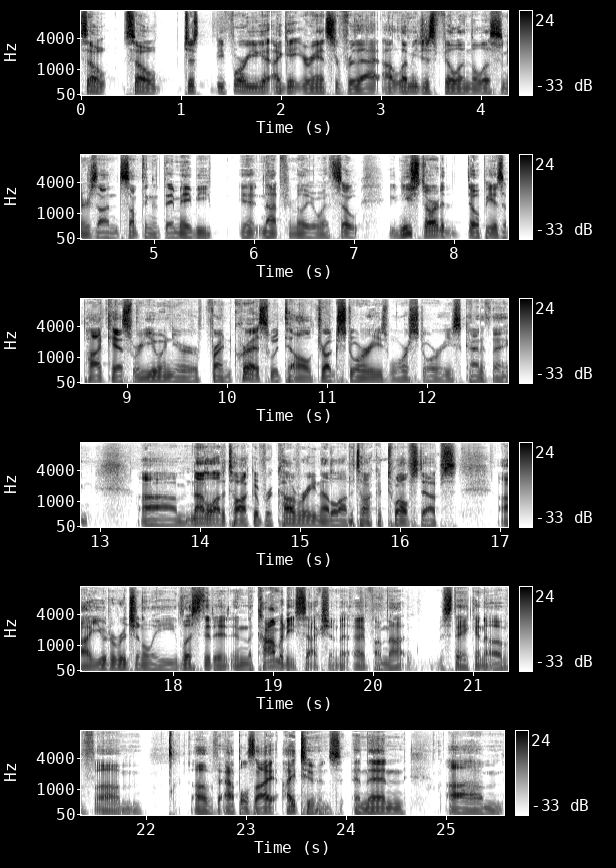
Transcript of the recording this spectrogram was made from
So, so just before you get, I get your answer for that, uh, let me just fill in the listeners on something that they may be uh, not familiar with. So you started Dopey as a podcast where you and your friend Chris would tell drug stories, war stories, kind of thing. Um, not a lot of talk of recovery, not a lot of talk of twelve steps. Uh, you had originally listed it in the comedy section, if I'm not mistaken, of um, of Apple's iTunes, and then. Um,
